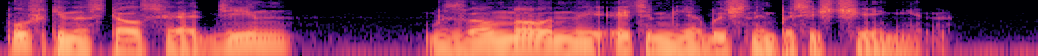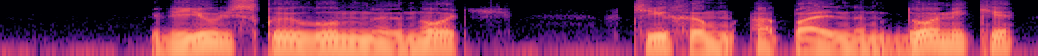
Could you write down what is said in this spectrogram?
Пушкин остался один, взволнованный этим необычным посещением. В июльскую лунную ночь в тихом опальном домике —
